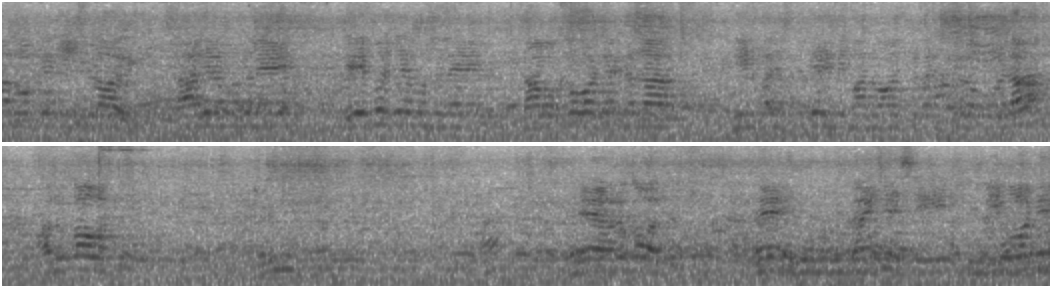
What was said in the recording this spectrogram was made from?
మనం ఉపయోగించుకోవాలి. నాదే ముందులే ఏ నా ఒక్క ఓటే కదా దీని పరిస్థితి ఏంటి మనం వచ్చే పరిస్థితిలో కూడా అనుకోవద్దు ఏ అనుకోవద్దు ఏ దయచేసి మీ ఓటే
